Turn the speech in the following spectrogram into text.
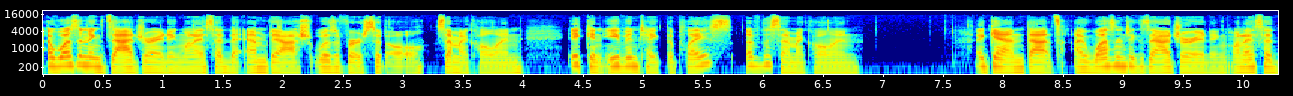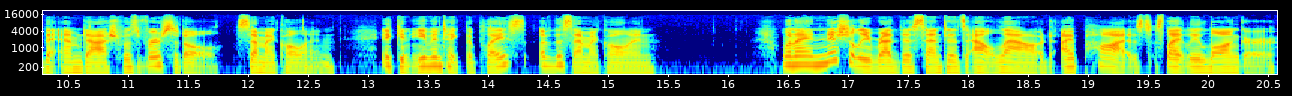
I wasn't exaggerating when I said the em dash was versatile, semicolon. It can even take the place of the semicolon. Again, that's I wasn't exaggerating when I said the em dash was versatile, semicolon. It can even take the place of the semicolon. When I initially read this sentence out loud, I paused slightly longer,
